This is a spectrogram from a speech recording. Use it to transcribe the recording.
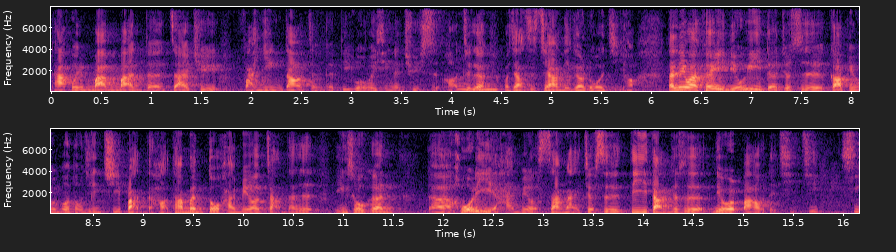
它会慢慢的再去反映到整个低轨卫星的趋势。哈，这个我想是这样的一个逻辑哈。那另外可以留意的就是高频微波通信基板的哈，他们都还没有涨，但是营收跟呃获利也还没有上来，就是第一档就是六二八五的起基。是。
